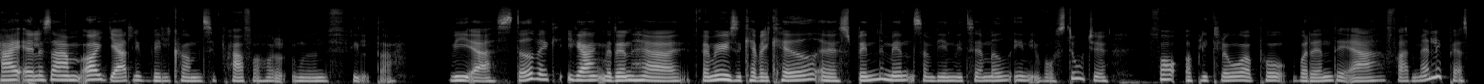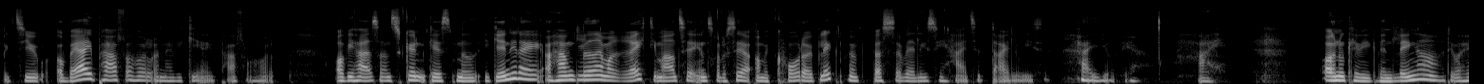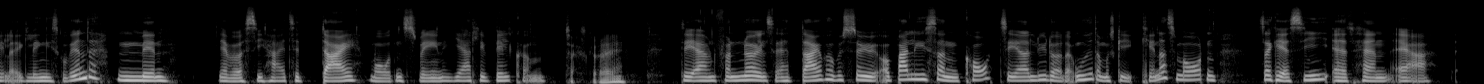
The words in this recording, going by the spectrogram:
Hej alle sammen, og hjertelig velkommen til Parforhold Uden Filter. Vi er stadigvæk i gang med den her famøse kavalkade af spændende mænd, som vi inviterer med ind i vores studie, for at blive klogere på, hvordan det er fra et mandligt perspektiv at være i parforhold og navigere i parforhold. Og vi har altså en skøn gæst med igen i dag, og ham glæder jeg mig rigtig meget til at introducere om et kort øjeblik. Men først så vil jeg lige sige hej til dig, Louise. Hej Julia. Hej. Og nu kan vi ikke vente længere. Det var heller ikke længe, I skulle vente. Men jeg vil også sige hej til dig, Morten Svane. Hjertelig velkommen. Tak skal du have. Det er en fornøjelse at have dig på besøg. Og bare lige sådan kort til jer lyttere derude, der måske kender til Morten, så kan jeg sige, at han er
